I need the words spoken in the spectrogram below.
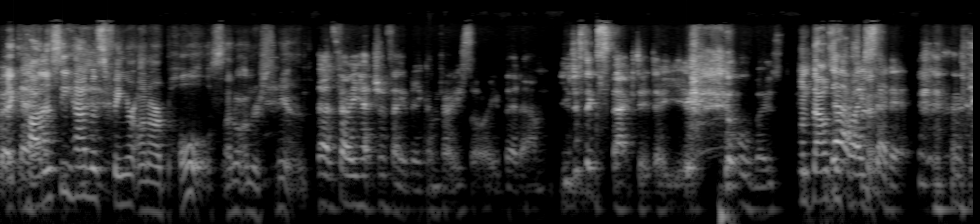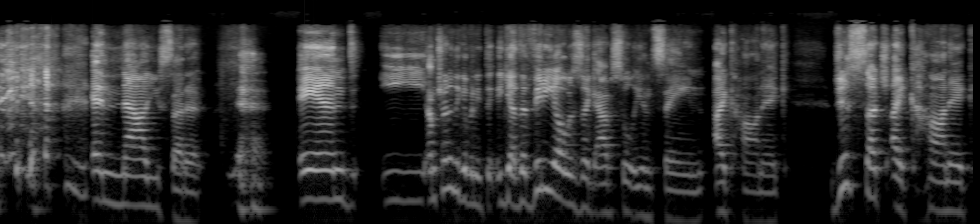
Like no, how does he have his finger on our pulse i don't understand That's very heterophobic. I'm very sorry, but um, you just expect it, don't you? Almost. 1000 There, I said it. and now you said it yeah. and e, I'm trying to think of anything. Yeah, the video is like absolutely insane, iconic, just such iconic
